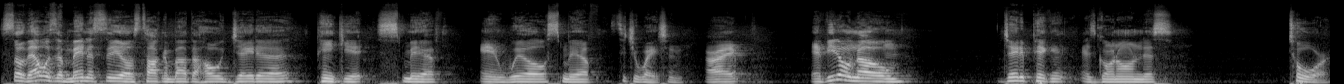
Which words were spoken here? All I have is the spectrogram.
So that was Amanda Seales talking about the whole Jada Pinkett Smith and Will Smith situation. All right. If you don't know, Jada Pinkett is going on this tour.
